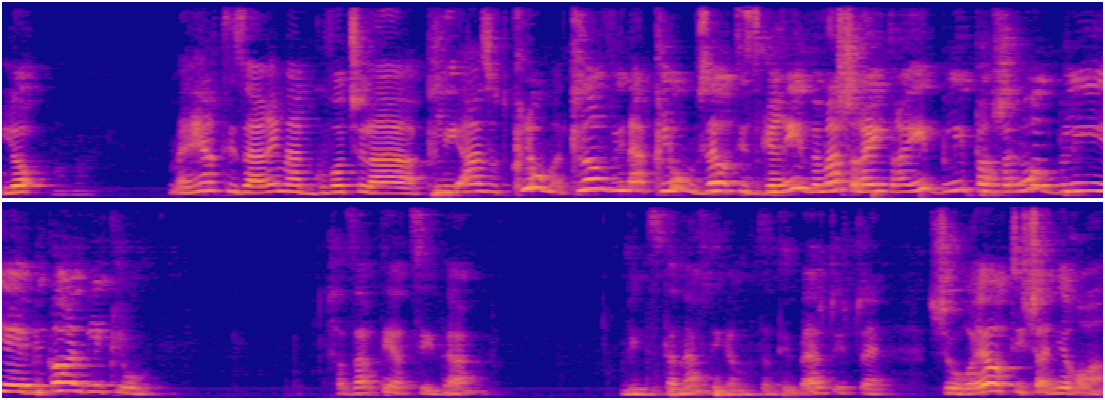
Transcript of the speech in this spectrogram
לא. מהר תיזהרי מהתגובות של הפליאה הזאת, כלום, את לא מבינה כלום, זהו, תסגרי, ומה שראית ראית, בלי פרשנות, בלי אה, ביקורת, בלי כלום. חזרתי הצידה, והצטנפתי גם קצת, התביישתי ש... שהוא רואה אותי שאני רואה.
